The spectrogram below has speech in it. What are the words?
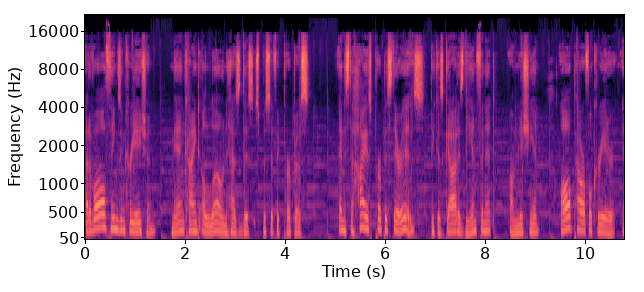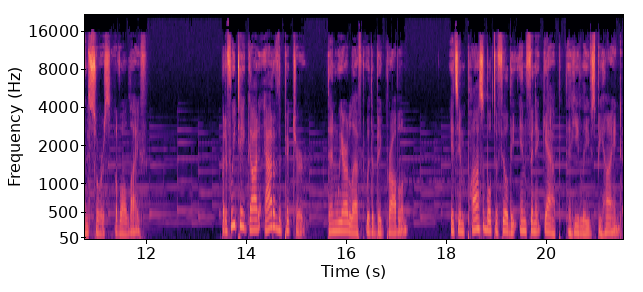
Out of all things in creation, mankind alone has this specific purpose, and it's the highest purpose there is because God is the infinite, omniscient, all powerful creator and source of all life. But if we take God out of the picture, then we are left with a big problem it's impossible to fill the infinite gap that he leaves behind.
